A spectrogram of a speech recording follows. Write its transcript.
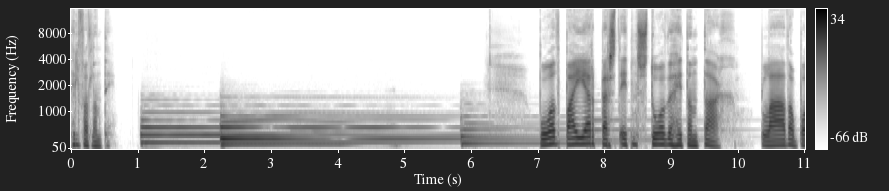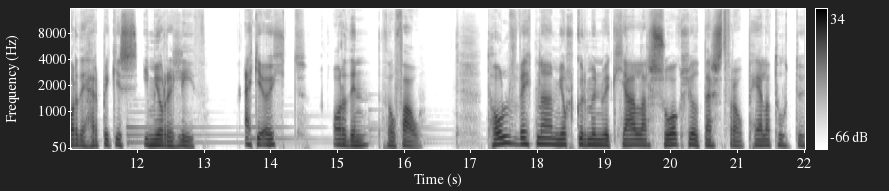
tilfallandi. Bóð bæjar berst einn stofu heitan dag, blað á borði herbyggis í mjóri hlýð, ekki aukt, orðin þó fá. Tólf vikna mjölkurmunvik hjalar sógljóð berst frá pelatútu,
